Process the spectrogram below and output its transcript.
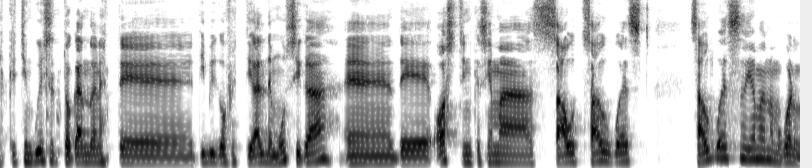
Screeching Whistle tocando en este típico festival de música eh, de Austin que se llama South Southwest. Southwest se llama, no me acuerdo,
